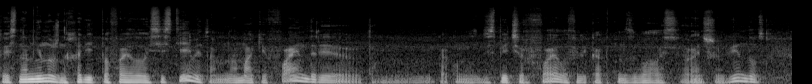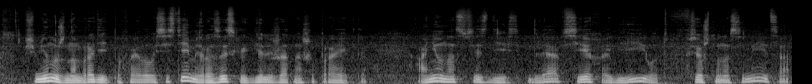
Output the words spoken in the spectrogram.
То есть нам не нужно ходить по файловой системе, там на Mac в Finder, там, как у нас, диспетчер файлов или как это называлось раньше в Windows – в общем, не нужно нам бродить по файловой системе и разыскивать, где лежат наши проекты. Они у нас все здесь. Для всех IDE, вот все, что у нас имеется,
